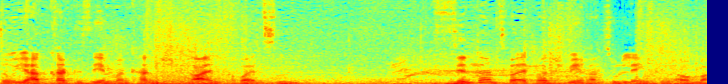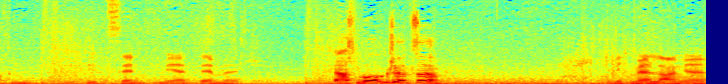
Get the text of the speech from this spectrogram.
So, ihr habt gerade gesehen, man kann Strahlen kreuzen. Sie sind dann zwar etwas schwerer zu lenken, aber machen dezent mehr Damage. Da ist ein Bogenschütze! Nicht mehr lange,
